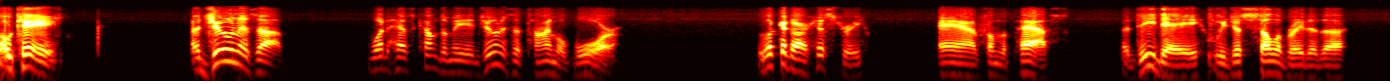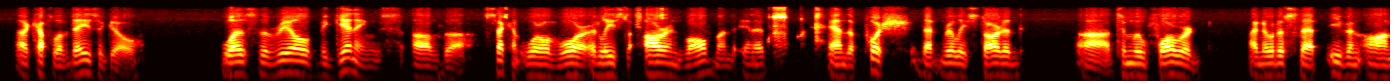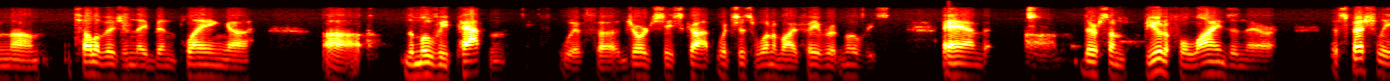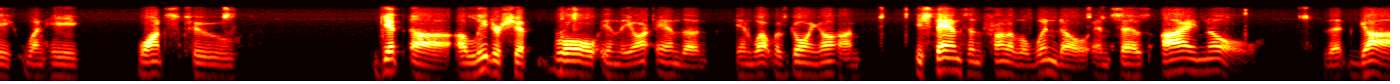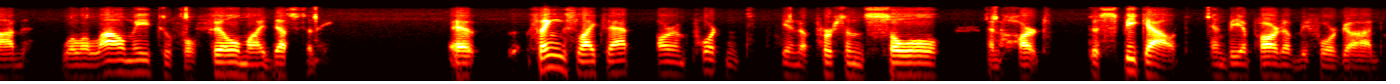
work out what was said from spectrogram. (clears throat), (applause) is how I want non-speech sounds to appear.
Okay. Uh, June is up. What has come to me, June is a time of war. Look at our history and from the past. D Day, we just celebrated a, a couple of days ago, was the real beginnings of the Second World War, at least our involvement in it, and the push that really started uh, to move forward. I noticed that even on um, television, they've been playing uh, uh, the movie Patton with uh, George C. Scott, which is one of my favorite movies. And um, there's some beautiful lines in there, especially when he wants to get uh, a leadership role in the in the in what was going on. He stands in front of a window and says, "I know that God will allow me to fulfill my destiny." Uh, things like that are important in a person's soul and heart to speak out and be a part of before God.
